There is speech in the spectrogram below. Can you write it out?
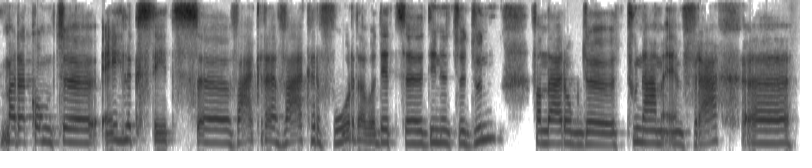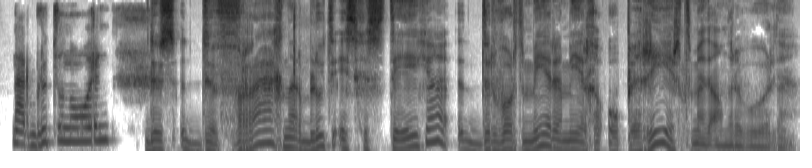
maar dat komt uh, eigenlijk steeds uh, vaker en vaker voor dat we dit uh, dienen te doen. Vandaar ook de toename in vraag naar bloeddonoren. Dus de vraag naar bloed is gestegen. Er wordt meer en meer geopereerd, met andere woorden,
